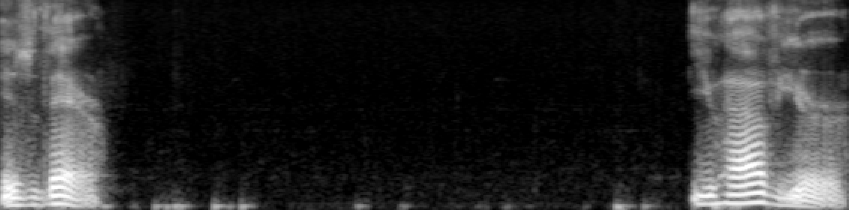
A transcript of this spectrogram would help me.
is there. You have your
